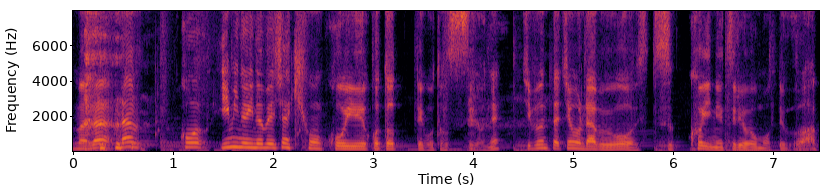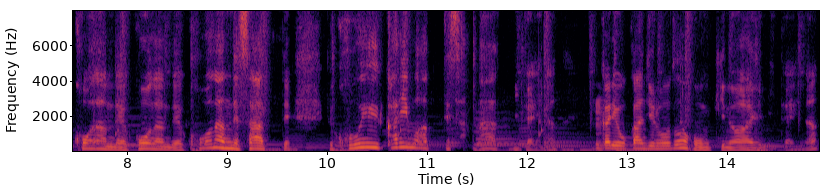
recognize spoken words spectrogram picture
まあ、ラ ラこう意味のイノベーションは基本こういうことってことですよね。自分たちもラブをすっごい熱量を持って、うわ、こうなんだよ、こうなんだよ、こうなんでさって、でこういう怒りもあってさ、みたいな、怒りを感じるほどの本気の愛みたいな、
